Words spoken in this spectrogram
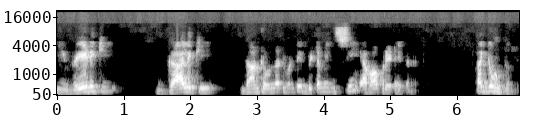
ఈ వేడికి గాలికి దాంట్లో ఉన్నటువంటి విటమిన్ సి ఎవాపరేట్ అయిపోయినట్టు. తగ్గి ఉంటుంది.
